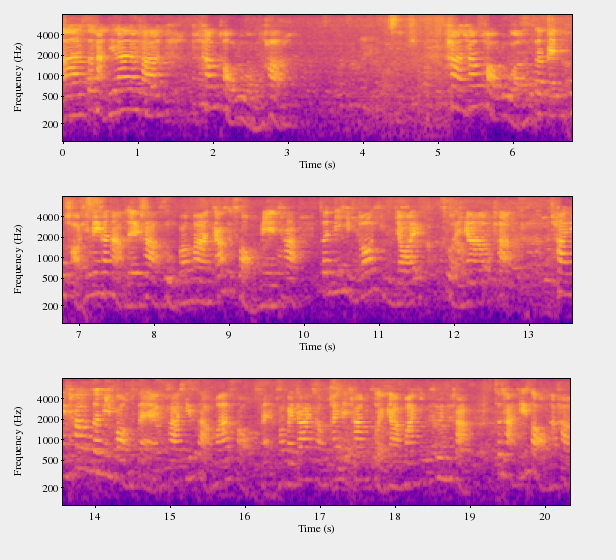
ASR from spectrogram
อ่าสถานที่แรกนะคะถ้ำเขาหลวงค่ะ ค่ะถ้ำเขาหลวงจะเป็นภูเขาที่มีขนาดเล็กค่ะ สูงประมาณ 92 เมตรค่ะ จะมีหินงอกหินย้อย สวยงามค่ะภายในถ้ำจะมีปล่องแสงพระอาทิตย์สามารถส่องแสงเข้าไปได้ทำให้ในถ้ำสวยงามมากยิ่งขึ้นค่ะ สถานที่สองนะคะ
